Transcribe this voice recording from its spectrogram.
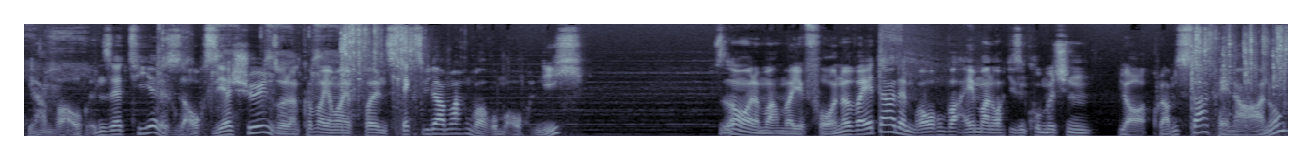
Hier haben wir auch insertiert. Das ist auch sehr schön. So, dann können wir ja mal vollen Stacks wieder machen. Warum auch nicht? So, dann machen wir hier vorne weiter. Dann brauchen wir einmal noch diesen komischen, ja, Crumbstar. Keine Ahnung.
